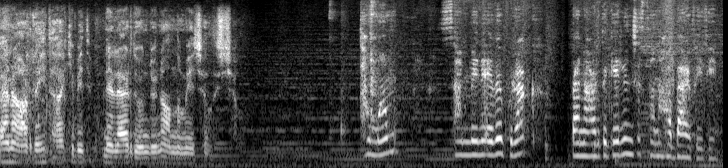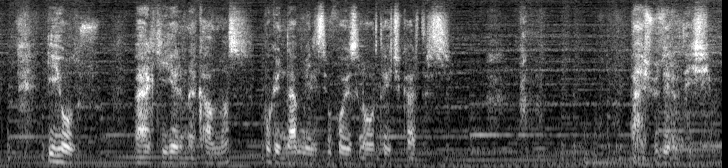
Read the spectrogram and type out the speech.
Ben Arda'yı takip edip neler döndüğünü anlamaya çalışacağım. Tamam, sen beni eve bırak. Ben Arda gelince sana haber vereyim. İyi olur. Belki yarına kalmaz. Bugünden Melis'in boyasını ortaya çıkartırız. Ben şu üzerimi değişeyim.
